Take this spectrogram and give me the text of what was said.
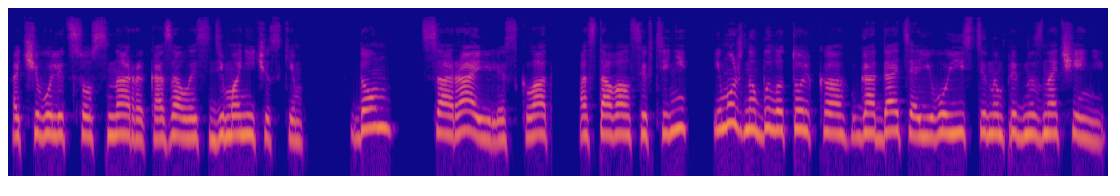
отчего лицо Снара казалось демоническим. Дом, сарай или склад оставался в тени, и можно было только гадать о его истинном предназначении.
